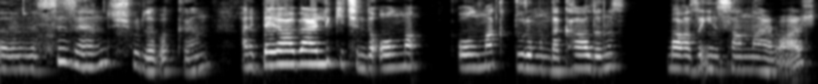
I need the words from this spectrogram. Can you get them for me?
Ee, Sizin şurada bakın hani beraberlik içinde olma, olmak durumunda kaldığınız bazı insanlar var.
